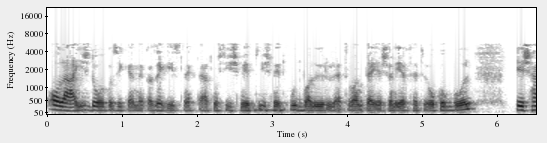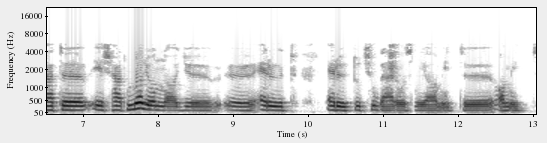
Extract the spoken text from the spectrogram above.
alá is dolgozik ennek az egésznek, tehát most ismét, ismét futballőrület van teljesen érthető okokból, és hát, és hát nagyon nagy erőt erőt tud sugározni, amit, amit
